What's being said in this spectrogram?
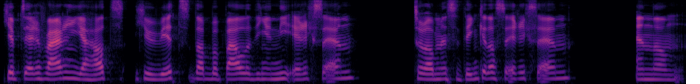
Je hebt de ervaring gehad, je weet dat bepaalde dingen niet erg zijn, terwijl mensen denken dat ze erg zijn. En dan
